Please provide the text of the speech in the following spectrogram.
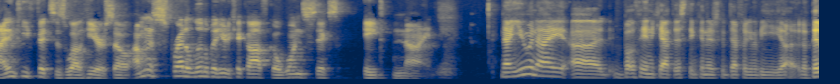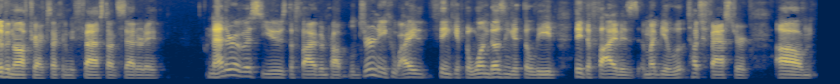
I think he fits as well here. So I'm going to spread a little bit here to kick off. Go one, six, eight, nine. Now you and I uh, both handicap this, thinking there's definitely going to be a, uh, a bit of an off track. It's not going to be fast on Saturday. Neither of us use the five improbable journey, who I think if the one doesn't get the lead, I think the five is it might be a little touch faster. Um,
